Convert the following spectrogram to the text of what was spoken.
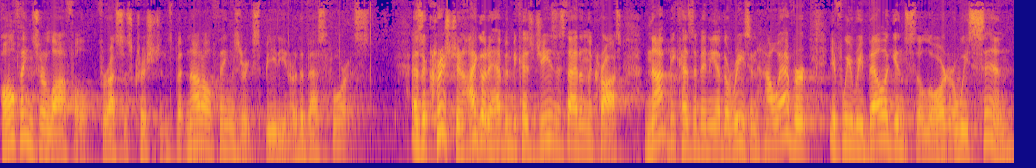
All things are lawful for us as Christians, but not all things are expedient or the best for us. As a Christian, I go to heaven because Jesus died on the cross, not because of any other reason. However, if we rebel against the Lord or we sin,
